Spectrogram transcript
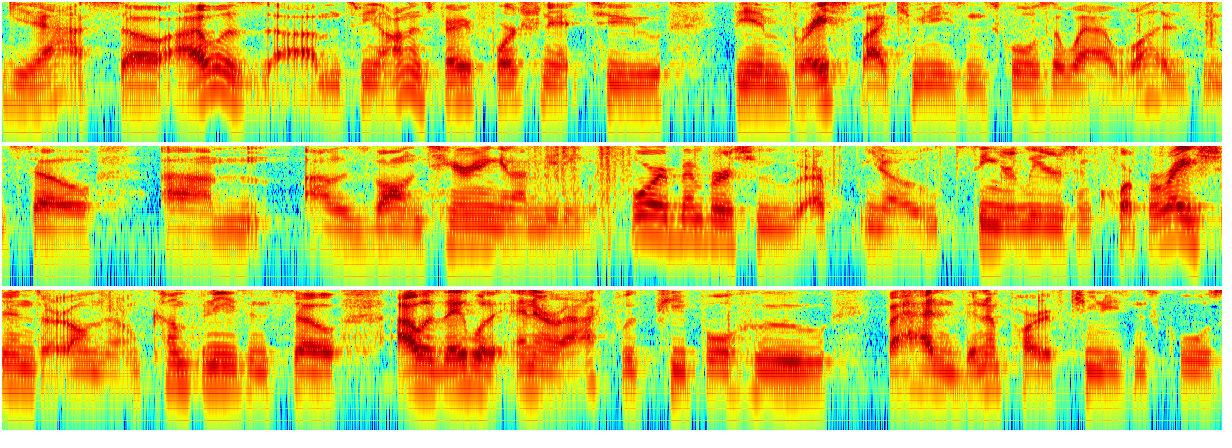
Yeah, so I was, um, to be honest, very fortunate to be embraced by Communities In Schools the way I was. And so um, I was volunteering and I'm meeting with board members who are, you know, senior leaders in corporations or own their own companies. And so I was able to interact with people who, if I hadn't been a part of Communities In Schools,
